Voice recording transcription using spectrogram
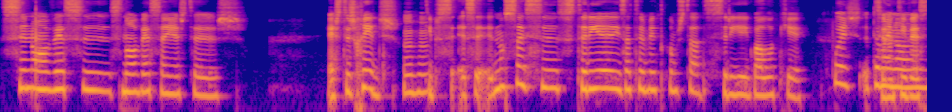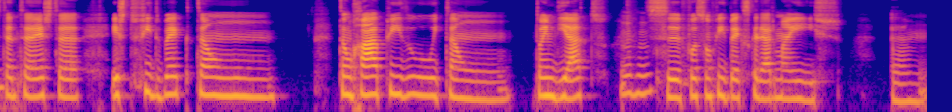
se não houvesse, se não houvessem estas estas redes. Uhum. Tipo, se, se, não sei se, se, estaria exatamente como está, se seria igual ao que é. Pois, também se eu não, não... tivesse tanta esta, este feedback tão, tão rápido e tão, tão imediato, uhum. se fosse um feedback se calhar mais. Um,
